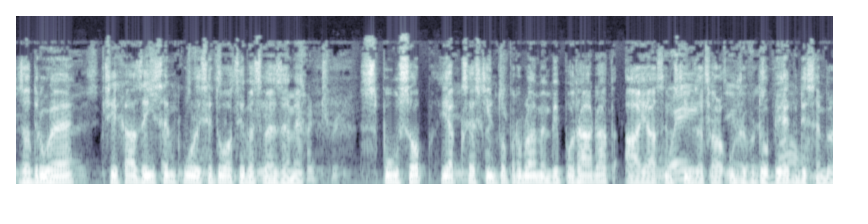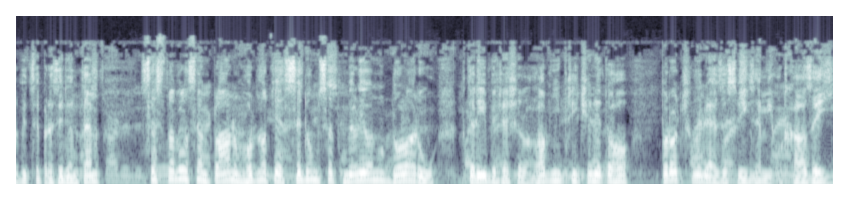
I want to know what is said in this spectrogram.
Za druhé, přicházejí sem kvůli situaci ve své zemi. Způsob, jak se s tímto problémem vypořádat, a já jsem s tím začal už v době, kdy jsem byl viceprezidentem, sestavil jsem plán v hodnotě 700 milionů dolarů, který by řešil hlavní příčiny toho, proč lidé ze svých zemí odcházejí.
